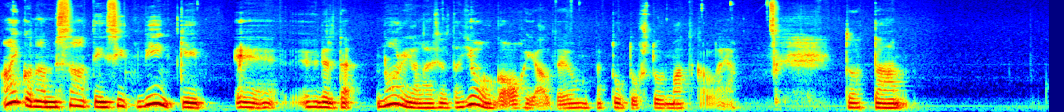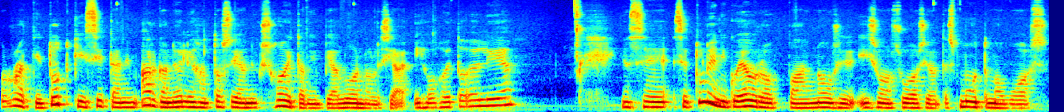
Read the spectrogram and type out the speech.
aikoinaan me saatiin sitten vinkki eh, yhdeltä norjalaiselta joogaohjalta, johon mä tutustuin matkalla. Ja, tota, kun ruvettiin tutkia sitä, niin arganöljyhän on tosiaan yksi hoitavimpia luonnollisia ihohoitoöljyjä. Ja se, se tuli niin kuin Eurooppaan, nousi ison suosion tässä muutama vuosi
